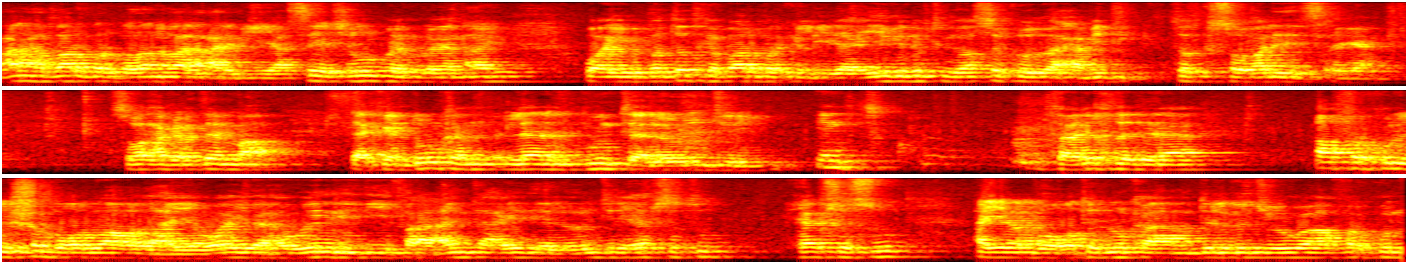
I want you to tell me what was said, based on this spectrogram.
Macnaha barbar badanna waa la carabiyey hase yeeshee baynu leenahay. Waayo dadka barbarka la yidhaha iyaga naftooda asalkooda waa xamidig dadka soomaalida isxigaan soo waxaa garateen ma laakiin dhulkan lanaf gunta la odhan jiray. Int taariikhdeedana afar kun iyo shan boqol waaba la haya waayo haweeneydii faraacinta ahayd ee la odhan jiray hebsatu hebshasud ayaa booqatay dhulka muddo laga joogo afar kun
